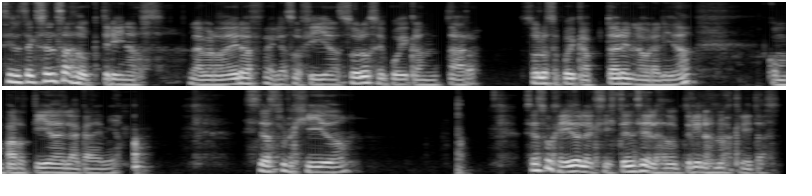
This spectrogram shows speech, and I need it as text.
Si las excelsas doctrinas, la verdadera filosofía, solo se puede cantar solo se puede captar en la oralidad compartida de la academia. Se ha surgido se ha sugerido la existencia de las doctrinas no escritas,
